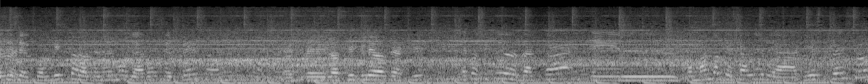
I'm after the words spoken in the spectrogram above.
Este es el convicto, lo tenemos de a 12 pesos. Este, los cíclidos de aquí. Estos sitios de acá, el comando te sale de a 10 pesos.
